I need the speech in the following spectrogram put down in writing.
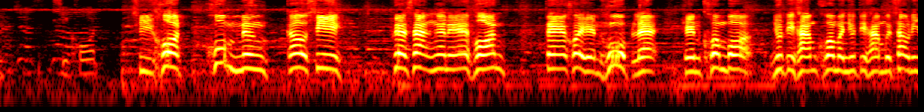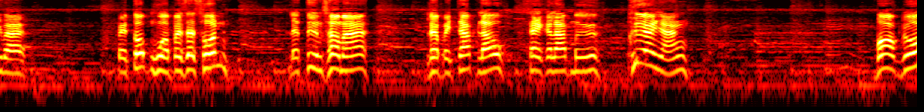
สีโคตรสี่โคตรคุ้มหนึ่งเก้าสี่เพื่อสร้างเงินในไอพรแต่ค่อยเห็นรูปและเห็นความบ่ยุติธรรมความมันยุติธรรมมือเศร้านี้มา ไปตบหัวไปสะชนและตื่นเช้ามา แล้วไปจับเราใส่กระลาบมือเพื่ออย่างบอกดู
